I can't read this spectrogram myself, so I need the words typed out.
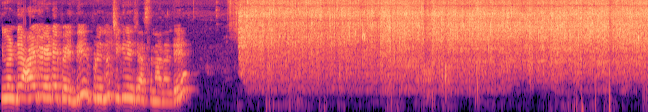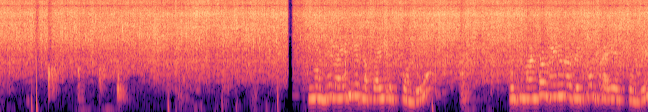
ఇదంటే ఆయిల్ వేడైపోయింది ఇప్పుడు నేను చికెన్ వేసేస్తున్నానండి. ఇవ్వండి లైట్గా ఇట్లా ఫ్రై చేసుకోండి. కొంచెం మంట మీడియంలో పెట్టుకొని ఫ్రై చేసుకోండి.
